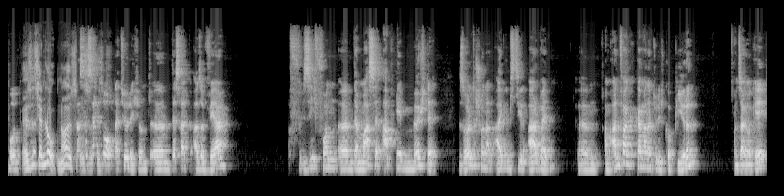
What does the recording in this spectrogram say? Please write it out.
und, es ist ja ein Lob, ne? Es, das es, ist ein Lob, natürlich. Und äh, deshalb, also wer sich von äh, der Masse abheben möchte, sollte schon an eigenem Stil arbeiten. Ähm, am Anfang kann man natürlich kopieren und sagen, okay,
